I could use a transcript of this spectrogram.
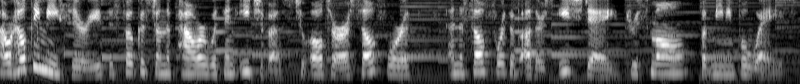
Our Healthy Me series is focused on the power within each of us to alter our self worth and the self worth of others each day through small but meaningful ways.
